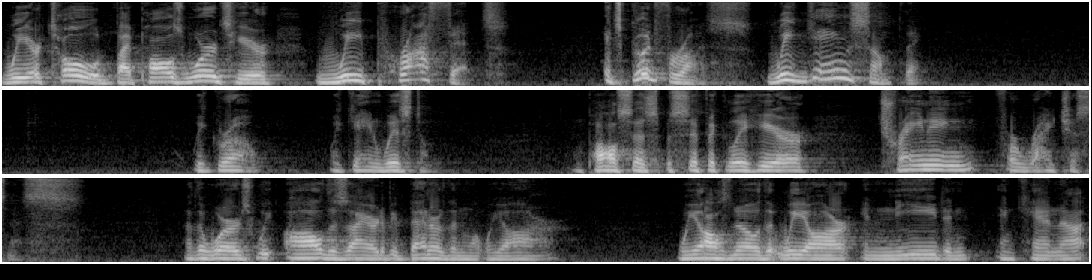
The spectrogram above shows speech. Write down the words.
We are told by Paul's words here, we profit it's good for us. We gain something. We grow, we gain wisdom. And Paul says specifically here, training for righteousness. In other words, we all desire to be better than what we are. We all know that we are in need and, and cannot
